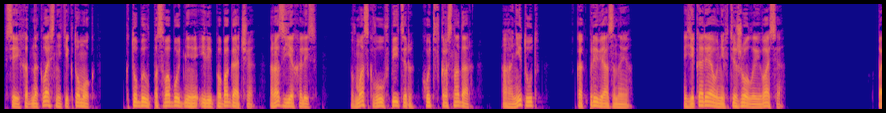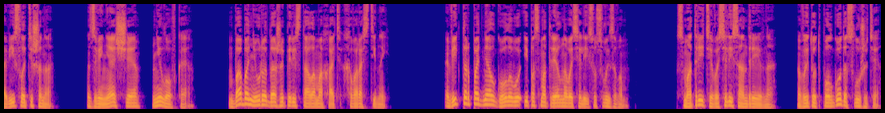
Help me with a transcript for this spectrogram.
Все их одноклассники, кто мог. Кто был посвободнее или побогаче, разъехались. В Москву, в Питер, хоть в Краснодар. А они тут, как привязанные. Якоря у них тяжелые, Вася. Повисла тишина. Звенящая, неловкая. Баба Нюра даже перестала махать хворостиной. Виктор поднял голову и посмотрел на Василису с вызовом. «Смотрите, Василиса Андреевна, вы тут полгода служите,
